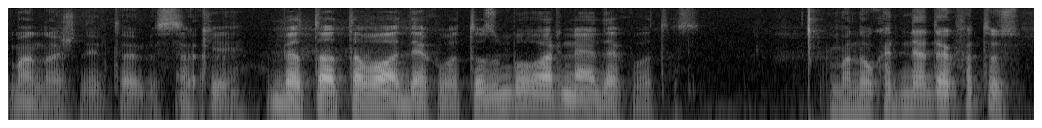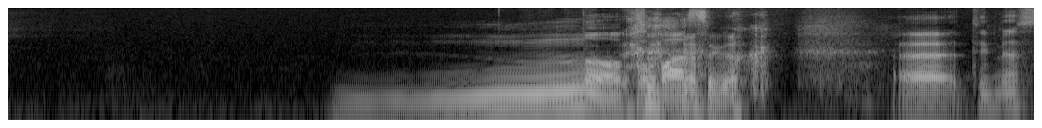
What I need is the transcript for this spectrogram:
mano, žinai, ta visa. Okay. Bet ta tavo adekvatus buvo ar neadekvatus? Manau, kad neadekvatus. Nu, papasakok. Tai mes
